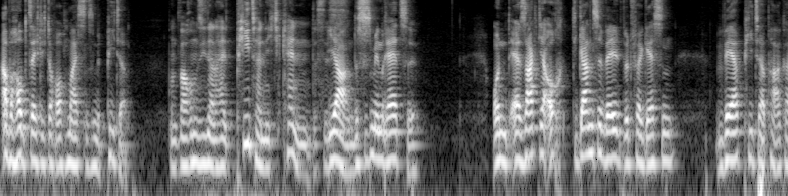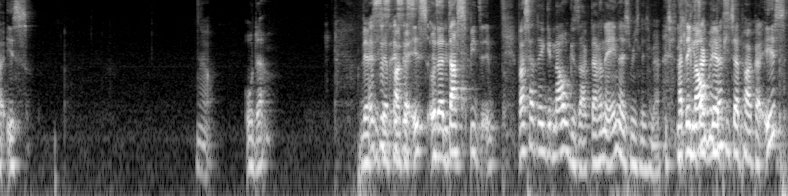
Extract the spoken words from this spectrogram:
aber hauptsächlich doch auch meistens mit Peter. Und warum sie dann halt Peter nicht kennen, das ist. Ja, das ist mir ein Rätsel. Und er sagt ja auch, die ganze Welt wird vergessen, wer Peter Parker ist. Ja. Oder? Wer es Peter ist, Parker ist, ist oder das Peter. Was hat er genau gesagt? Daran erinnere ich mich nicht mehr. Ich, hat er gesagt, wer Peter Parker ist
